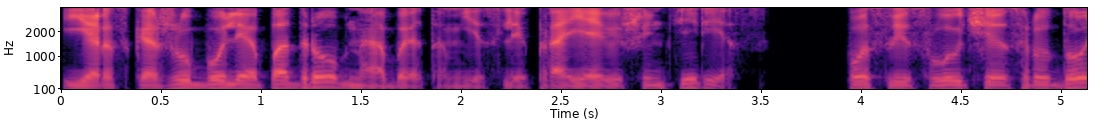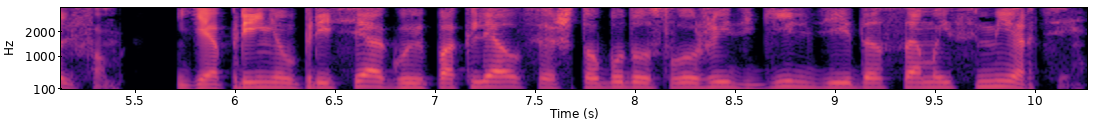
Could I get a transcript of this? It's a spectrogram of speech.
Я расскажу более подробно об этом, если проявишь интерес. После случая с Рудольфом я принял присягу и поклялся, что буду служить гильдии до самой смерти.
